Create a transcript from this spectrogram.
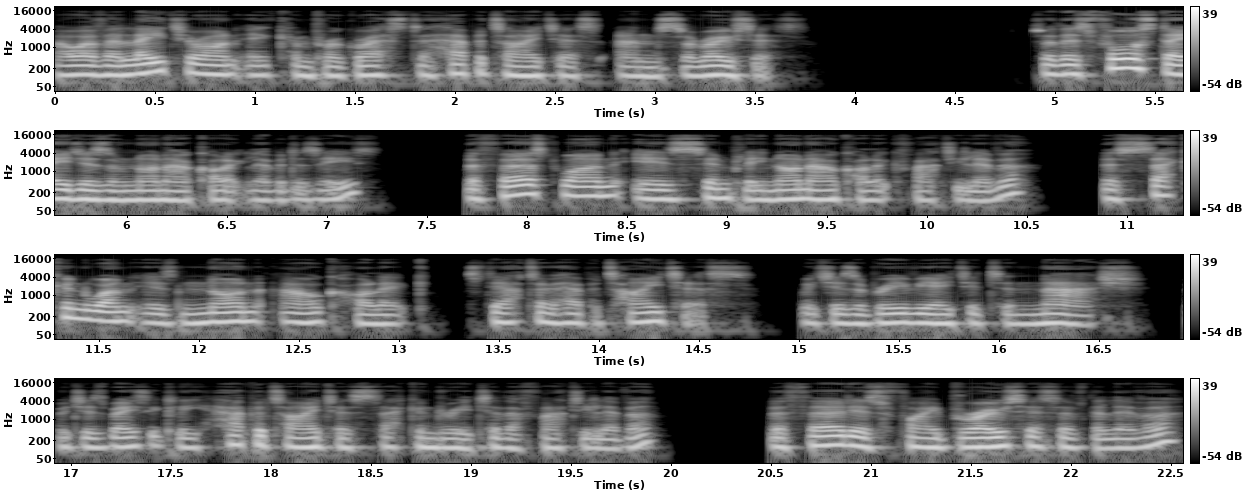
however later on it can progress to hepatitis and cirrhosis. So there's four stages of non-alcoholic liver disease. The first one is simply non-alcoholic fatty liver. The second one is non-alcoholic steatohepatitis, which is abbreviated to NASH, which is basically hepatitis secondary to the fatty liver. The third is fibrosis of the liver,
